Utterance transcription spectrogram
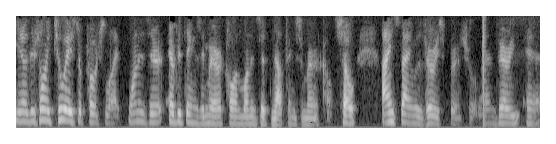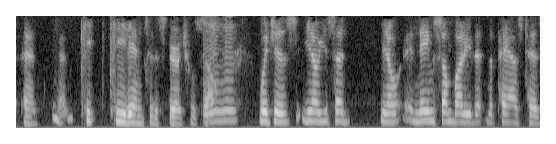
you know there's only two ways to approach life. One is there everything's a miracle, and one is if nothing's a miracle. So Einstein was very spiritual and very uh, and uh, key, keyed into the spiritual self, hmm which is you know you said you know name somebody that in the past has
